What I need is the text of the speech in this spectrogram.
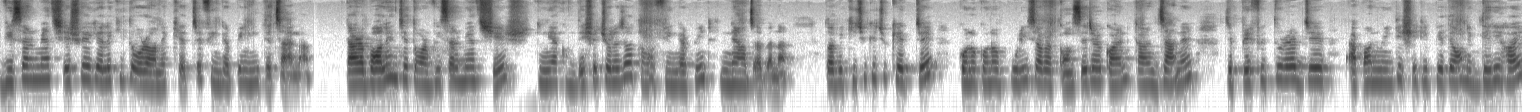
ভিসার মেয়াদ শেষ হয়ে গেলে কিন্তু ওরা অনেক ক্ষেত্রে ফিঙ্গারপ্রিন্ট নিতে চায় না। তারা বলেন যে, তোমার ভিসার মেয়াদ শেষ, তুমি এখন দেশে চলে যাও, তোমার ফিঙ্গারপ্রিন্ট নেওয়া যাবে না। তবে কিছু কিছু ক্ষেত্রে কোনো কোনো পুলিশ আবার কনসিডার করেন। কারণ জানে যে প্রেফেক্টরের যে অ্যাপয়েন্টমেন্টটি সেটি পেতে অনেক দেরি হয়।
